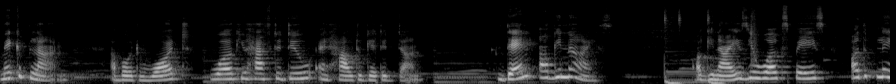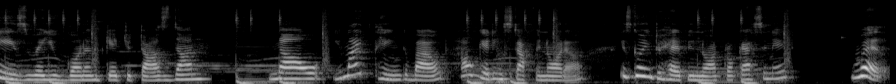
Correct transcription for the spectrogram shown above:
Make a plan about what work you have to do and how to get it done. Then organize. Organize your workspace or the place where you're gonna get your tasks done. Now, you might think about how getting stuff in order is going to help you not procrastinate. Well,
